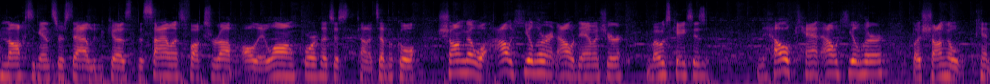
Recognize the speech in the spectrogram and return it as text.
Nox against her, sadly, because the silence fucks her up all day long. Of course, that's just kind of typical. Chang'e will out-heal her and out-damage her. In most cases, Hel can't out-heal her, but Chang'e can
